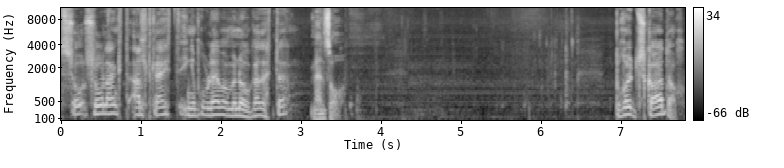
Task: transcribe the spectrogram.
Så, så langt alt greit. Ingen problemer med noe av dette. men så. Bruddskader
